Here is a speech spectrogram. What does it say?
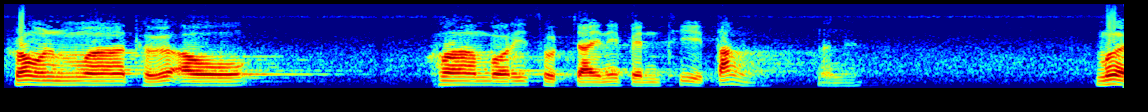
เพราะมันมาถือเอาความบริสุทธิ์ใจนี่เป็นที่ตั้งนั่นนะ เมื่อ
